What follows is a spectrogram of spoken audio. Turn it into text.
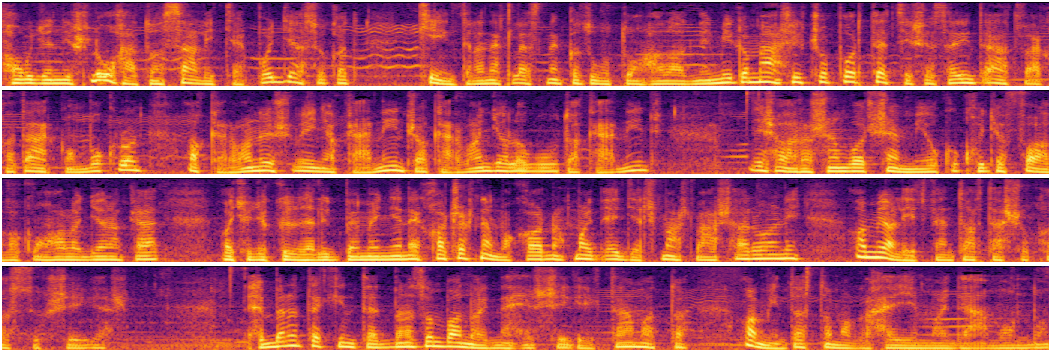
Ha ugyanis lóháton szállítják podgyászokat, kénytelenek lesznek az úton haladni, míg a másik csoport tetszése szerint átvághat árkon bokron, akár van ösvény, akár nincs, akár van gyalogút, akár nincs, és arra sem volt semmi okuk, hogy a falvakon haladjanak át, vagy hogy a közelükbe menjenek, ha csak nem akarnak majd egyet mást vásárolni, ami a létfenntartásukhoz szükséges. Ebben a tekintetben azonban nagy nehézségeik támadta, amint azt a maga helyén majd elmondom.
